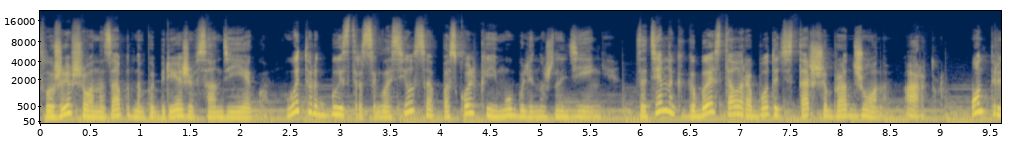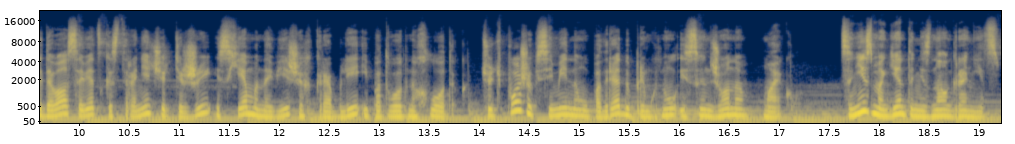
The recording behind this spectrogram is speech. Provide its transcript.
служившего на западном побережье в Сан-Диего. Уитворт быстро согласился, поскольку ему были нужны деньги. Затем на КГБ стал работать старший брат Джона, Артур. Он передавал советской стороне чертежи и схемы новейших кораблей и подводных лодок. Чуть позже к семейному подряду примкнул и сын Джона, Майкл. Цинизм агента не знал границ.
